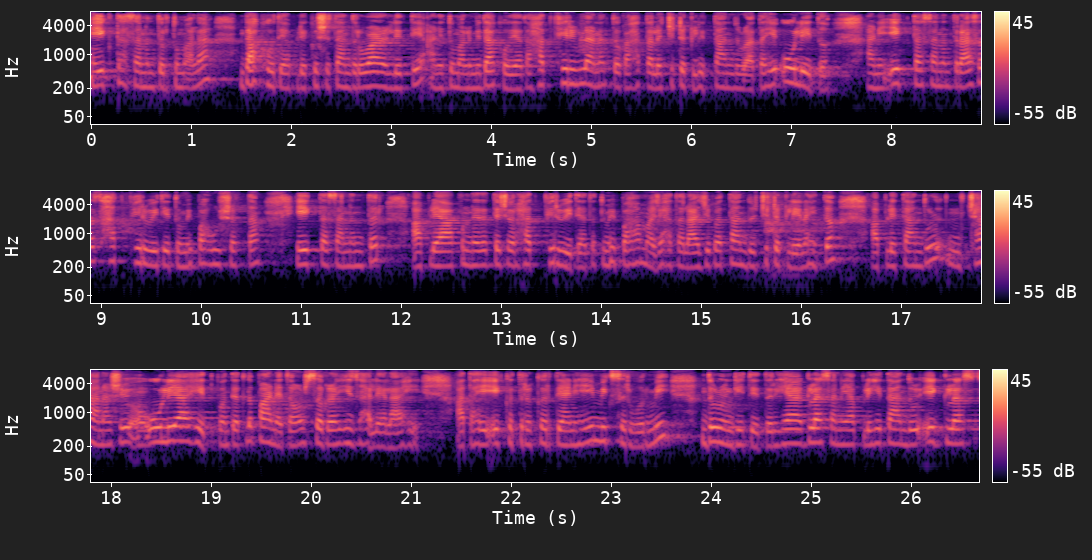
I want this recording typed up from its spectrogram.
एक तासानंतर तुम्हाला दाखवते आपले कसे तांदूळ वाळले ते आणि तुम्हाला मी दाखवते. आता हात फिरविला ना तर का हाताला चिटकले तांदूळ. आता हे ओले येतं. आणि एक तासानंतर असाच हात फिरविते तुम्ही पाहू शकता. एक तासानंतर आपल्या आपण त्याच्यावर हात फिरविते. आता तुम्ही पहा माझ्या हाताला अजिबात तांदूळ चिटकले नाही तर आपले तांदूळ छान असे ओले आहेत पण त्यातलं पाण्याचा अंश सगळाही झालेला आहे. आता हे एकत्र करते आणि हे मिक्सरवर मी दळून घेते. तर ह्या ग्लासाने आपले हे तांदूळ एक ग्लास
